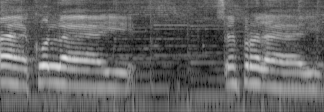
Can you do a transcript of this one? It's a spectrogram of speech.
eh, con lei. Sempre lei.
